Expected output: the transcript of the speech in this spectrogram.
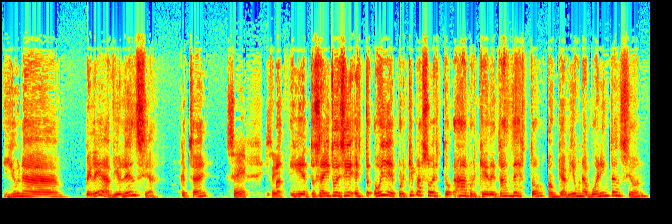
y una pelea, violencia, ¿cachai? Sí, Y entonces ahí tú decís, esto, oye, ¿por qué pasó esto? Ah, porque detrás de esto, aunque había una buena intención,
